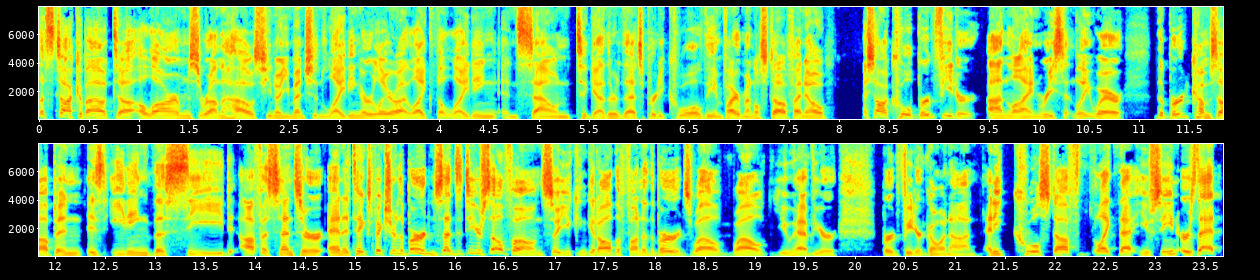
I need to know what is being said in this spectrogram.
Let's talk about uh, alarms around the house. You know, you mentioned lighting earlier. I like the lighting and sound together. That's pretty cool. The environmental stuff. I know I saw a cool bird feeder online recently where the bird comes up and is eating the seed off a sensor and it takes picture of the bird and sends it to your cell phone so you can get all the fun of the birds while while you have your bird feeder going on. Any cool stuff like that you've seen or is that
